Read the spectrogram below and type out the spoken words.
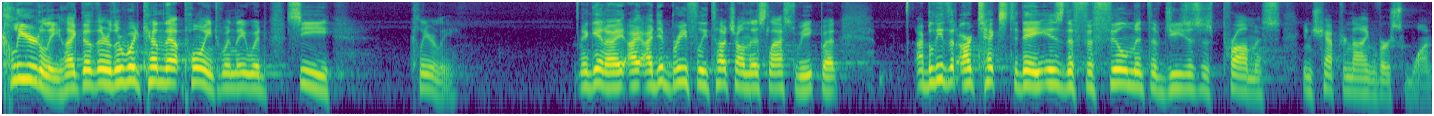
clearly, like that there, there would come that point when they would see clearly. Again, I, I, I did briefly touch on this last week, but I believe that our text today is the fulfillment of Jesus' promise in chapter 9, verse 1.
